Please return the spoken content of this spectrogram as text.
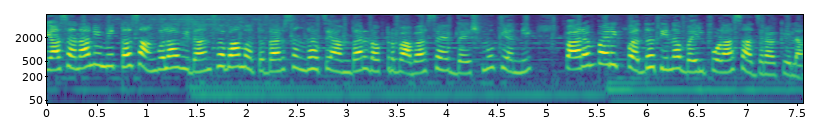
या सणानिमित्त सांगोला विधानसभा मतदारसंघाचे आमदार डॉक्टर बाबासाहेब देशमुख यांनी पारंपरिक पद्धतीनं बैलपोळा साजरा केला.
